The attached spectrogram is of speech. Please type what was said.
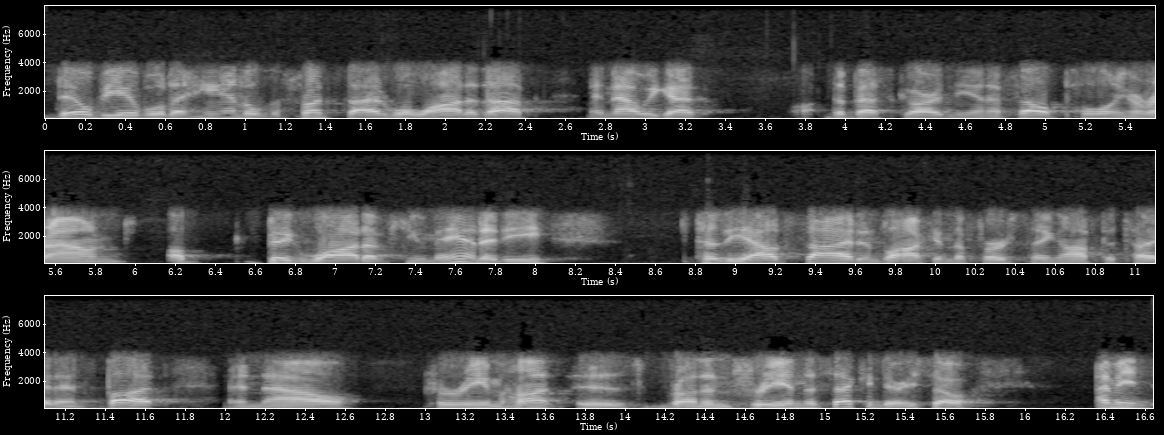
They'll be able to handle the front side. We'll wad it up, and now we got the best guard in the NFL pulling around a big wad of humanity to the outside and blocking the first thing off the tight end's butt. And now Kareem Hunt is running free in the secondary. So, I mean,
